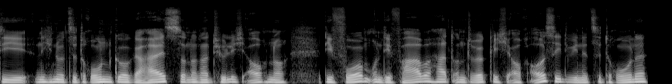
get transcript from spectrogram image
die nicht nur Zitronengurke heißt, sondern natürlich auch noch die Form und die Farbe hat und wirklich auch aussieht wie eine Zitrone.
